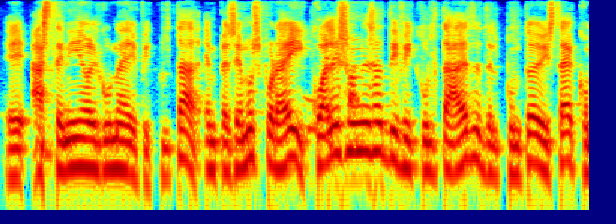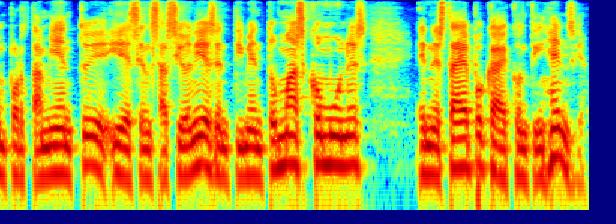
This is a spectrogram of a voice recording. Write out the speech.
Eh, has tenido alguna dificultad. Empecemos por ahí. ¿Cuáles son esas dificultades desde el punto de vista de comportamiento y, de sensación y de sentimiento más comunes en esta época de contingencia?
